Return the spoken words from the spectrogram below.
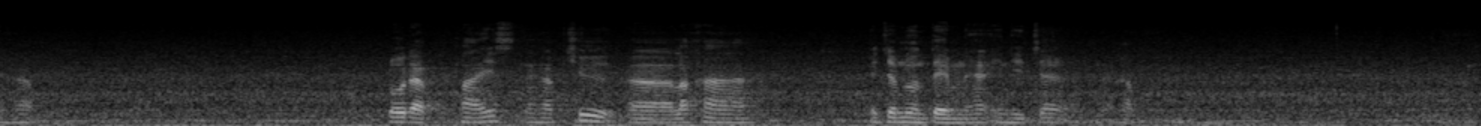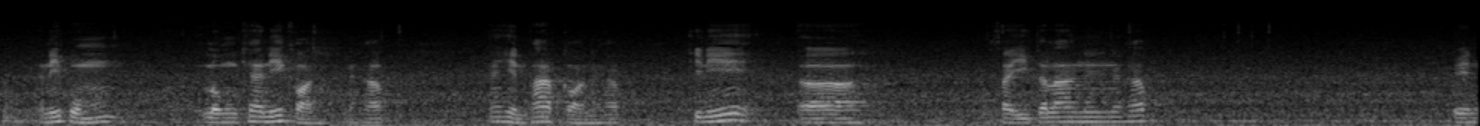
นะครับ product price นะครับ ชื่อออราคาเป็นจำนวนเต็มนะฮะ integer นะครับ อันนี้ผมลงแค่นี้ก่อนนะครับ ให้เห็นภาพก่อนนะครับ ทีนี้ใส่อีกตารางหนึ่งนะครับ เป็น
